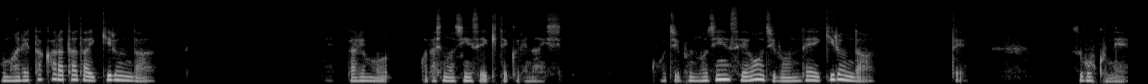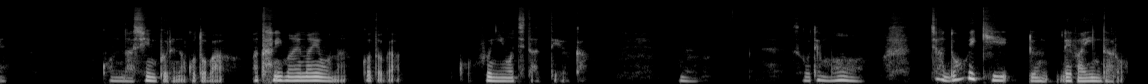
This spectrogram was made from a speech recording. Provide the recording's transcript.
生まれたからただ生きるんだ。誰も私の人生生きてくれないし。こう自分の人生を自分で生きるんだって、すごくね、こんなシンプルな言葉、当たり前のようなことが、こう、腑に落ちたっていうか。うん。そう、でも、じゃあどう生きればいいんだろ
